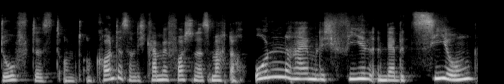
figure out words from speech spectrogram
durftest und, und konntest. Und ich kann mir vorstellen, das macht auch unheimlich viel in der Beziehung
